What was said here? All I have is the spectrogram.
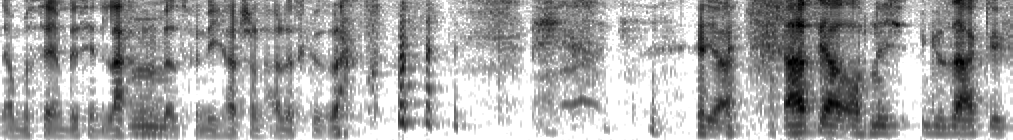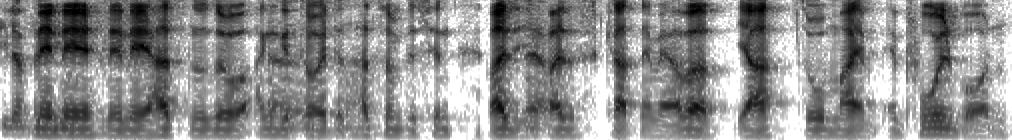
Da musste er ein bisschen lachen und das finde ich hat schon alles gesagt. ja. Er hat ja auch nicht gesagt, wie viel er Nee, nee, nee, nee, hat es nur so angedeutet, ist, hat so ein bisschen, weiß ich, Ja. ich weiß es gerade nicht mehr, aber ja, so mal empfohlen worden.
